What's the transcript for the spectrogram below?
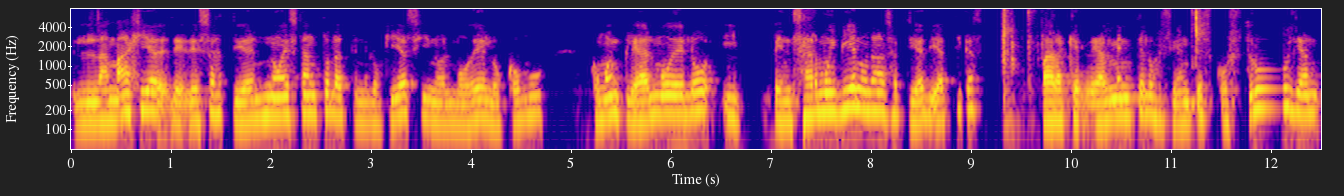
la magia de, esas actividades no es tanto la tecnología, sino el modelo, cómo, cómo emplear el modelo y pensar muy bien unas actividades didácticas para que realmente los estudiantes construyan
